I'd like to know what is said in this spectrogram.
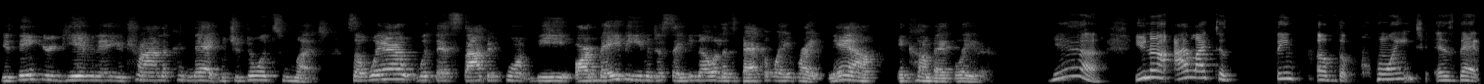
You think you're giving it you're trying to connect but you're doing too much. So where would that stopping point be? Or maybe even just say you know what? Let's back away right now and come back later. Yeah. You know i like to think of the point as that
